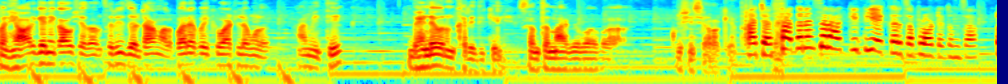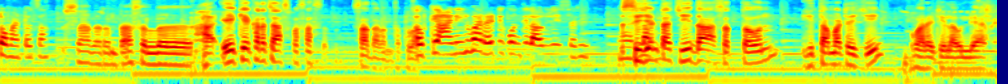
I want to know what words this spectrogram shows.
पण ह्या ऑर्गॅनिक औषधांचा रिझल्ट आम्हाला बऱ्यापैकी वाटल्यामुळं आम्ही ते भेंड्यावरून खरेदी केली. संत नागेबाबा कृषी सेवा केंद्र. अच्छा साधारण सर हा किती एकरचा प्लॉट आहे तुमचा? टोमॅटोचा साधारणतः असेल अं, हा एक एकराच्या आसपास असेल साधारणतः प्लॉट ओके आणि व्हरायटी कोणती लावली सर ही? सिजंटाची दहा सत्तावन्न ही टमाट्याची व्हरायटी लावली आहे.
